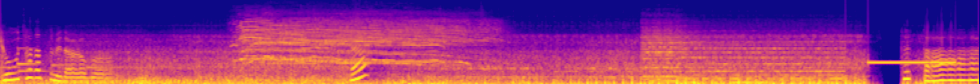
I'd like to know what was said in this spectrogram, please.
겨우 찾았습니다 여러분. 에? 됐다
